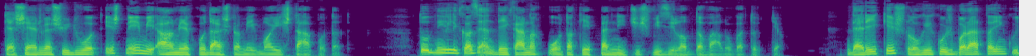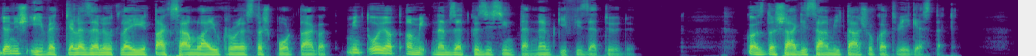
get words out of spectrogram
Keserves ügy volt, és némi álmélkodásra még ma is tápot ad. Tudnélik, az NDK-nak voltaképpen nincs is vízilabda válogatottja. Derék és logikus barátaink ugyanis évekkel ezelőtt leírták számlájukról ezt a sportágat, mint olyat, ami nemzetközi szinten nem kifizetődő. Gazdasági számításokat végeztek.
